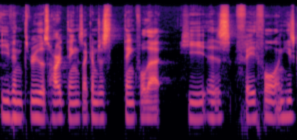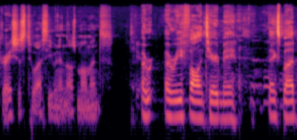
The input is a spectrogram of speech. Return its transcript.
even through those hard things, like I'm just thankful that He is faithful and He's gracious to us, even in those moments. Arif volunteered me. Thanks, bud.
